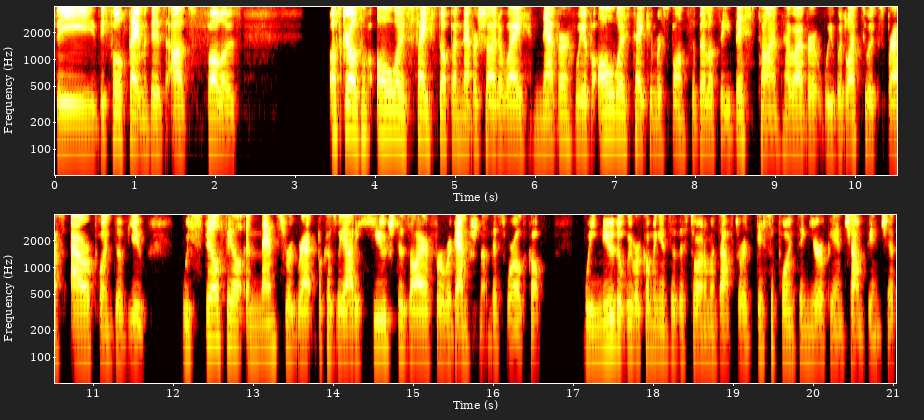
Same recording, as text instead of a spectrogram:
the the full statement is as follows: Us girls have always faced up and never shied away. Never. We have always taken responsibility. This time, however, we would like to express our point of view. We still feel immense regret because we had a huge desire for redemption at this World Cup. We knew that we were coming into this tournament after a disappointing European Championship,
